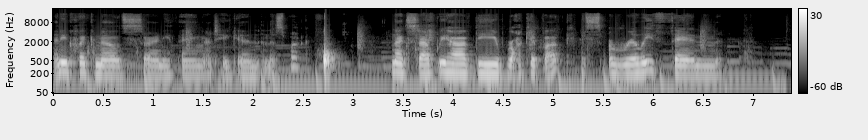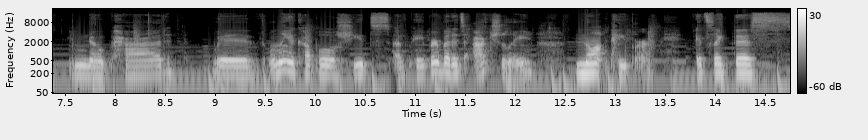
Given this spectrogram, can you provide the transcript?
Any quick notes or anything are taken in this book. Next up, we have the Rocketbook. It's a really thin notepad with only a couple sheets of paper, but it's actually not paper. It's like this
